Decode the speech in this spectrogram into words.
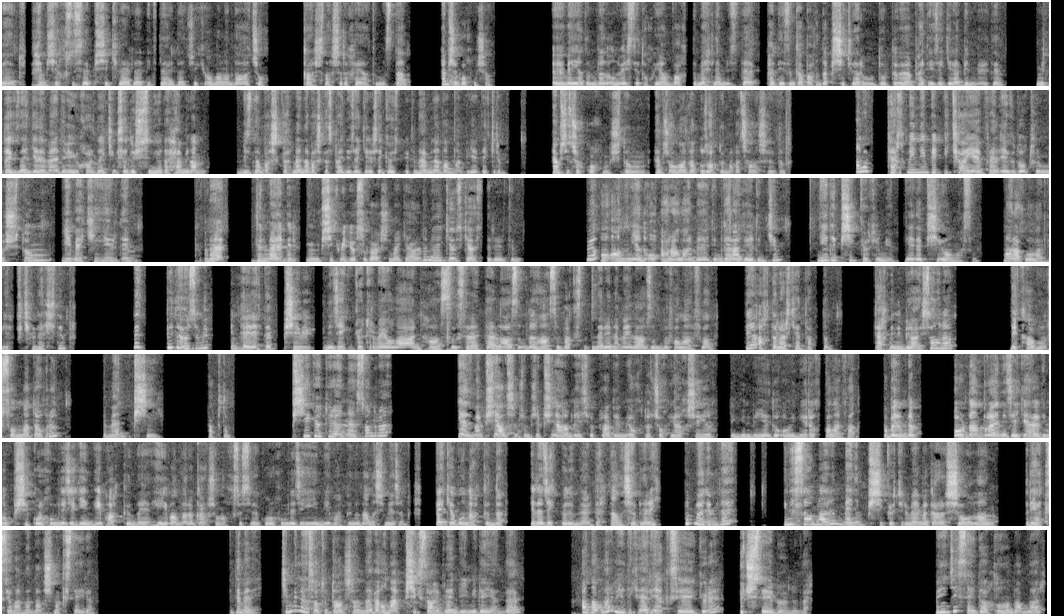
Və həmişə xüsusilə pişiklərdən, itlərdən, çünki onlarla daha çox qarşılaşırıq həyatımızda. Həmişə qorxmuşam. Və yadımda da universitet oxuyan vaxtı məhəlləmizdə podyezin qabağında pişiklər olurdu və mən podyezə girə bilmirdim. Mütləq zəng eləməliydim yuxarıdan kimsə düşsün ya da həmin an bizdən başqa, məndən başqası podyezə girirsə gözləyirdim həmin adamla bir yerdə girim. Həmişə çox qorxmuşdum, həmişə onlardan uzaq durmağa çalışırdım. Amma təxmini bir 2 ay əvvəl evdə oturmuşdum, yemək yeyirdim və gülməli bir pişik videosu qarşıma gəldi, belə göz gəzdirirdim. Və o an, yəni o aralar belə deyim, qərar verdim ki, niyə də pişik götürməyim, niyə də pişik olmasın. Maraqlı olar deyə fikirləşdim. Və bir də özümü internetdə bir şey necə götürmək olar, hansı sənədlər lazımdır, hansı vaksinlər eləmək lazımdır falan filan deyə axtararkən tapdım. Təxmini bir ay sonra dekabrın sonuna doğru mən pişik tapdım. Pişik götürəndən sonra yəni mən pişiyə alışmışam pişiklə aramda heç bir problem yoxdur, çox yaxşıyıq, bütün gün bir yerdə oynayırıq falan filan. Bu bölümdə Oradan buraya necə gəldim, o pişik qorxum necə yendiyim haqqında, yəni heyvanlara qarşı olan xüsusilə qorxum necə yendiyim haqqında danışmayacağam. Bəlkə bunun haqqında gələcək bölümlərdə danışa bilərik. Bu bölümdə insanların mənim pişik götürməyimə qarşı olan reaksiyalarından danışmaq istəyirəm. Deməli, kiminləsə oturub danışanda və ona pişik sahibləndiyimi deyəndə adamlar verdikləri reaksiyaya görə 3 hissəyə bölünürlər. Birinci hissəyə daxil olan adamlar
